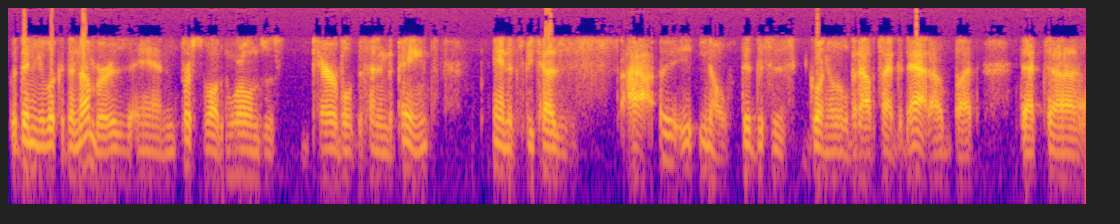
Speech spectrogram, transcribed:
but then you look at the numbers, and first of all, New Orleans was terrible at defending the paint, and it's because uh, you know this is going a little bit outside the data, but that uh,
